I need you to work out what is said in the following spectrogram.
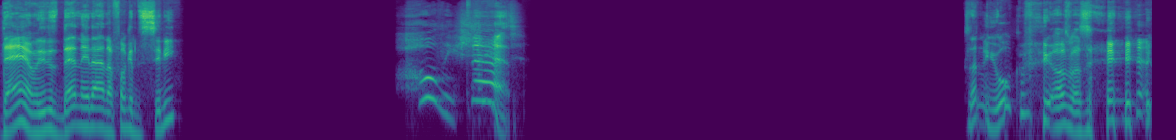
Damn, he just detonated that in a fucking city? Holy that? shit. Is that New York? I was about to say.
